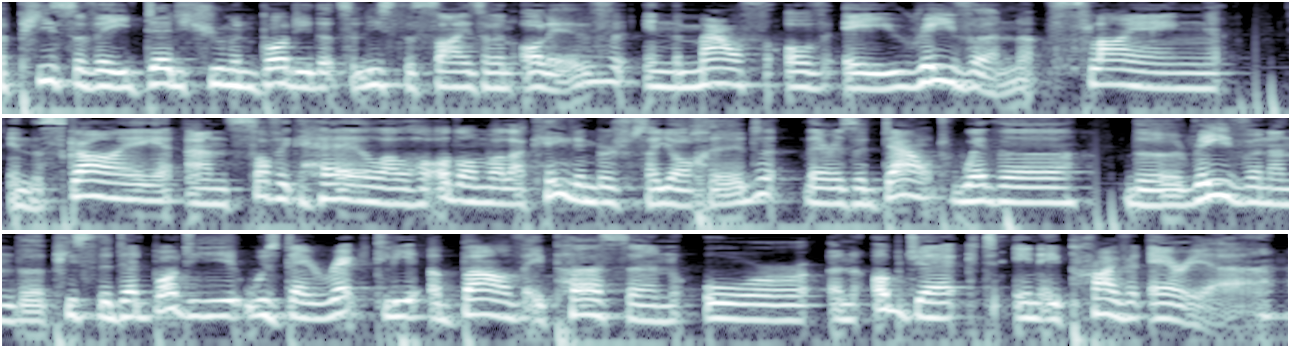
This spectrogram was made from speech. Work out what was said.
a piece of a dead human body that's at least the size of an olive in the mouth of a raven flying in the sky, and Sofik Hail al Ha'odom Kalim there is a doubt whether the raven and the piece of the dead body was directly above a person or an object in a private area.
